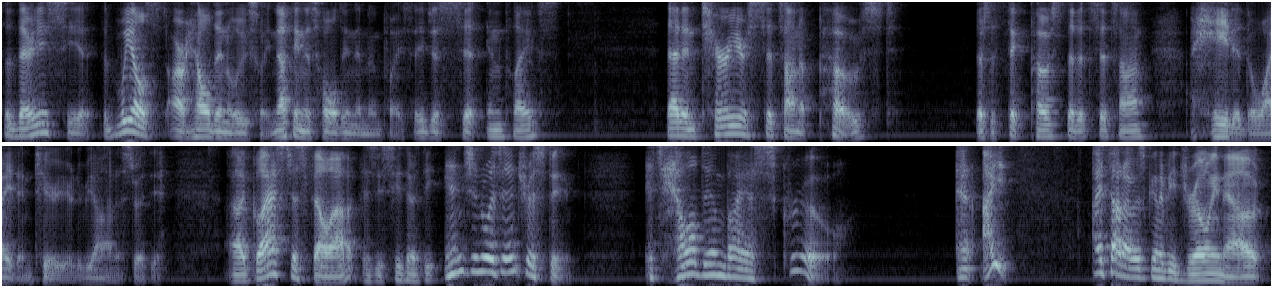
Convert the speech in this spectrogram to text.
So there you see it. The wheels are held in loosely. Nothing is holding them in place. They just sit in place. That interior sits on a post. There's a thick post that it sits on. I hated the white interior, to be honest with you. Uh, glass just fell out, as you see there. The engine was interesting it's held in by a screw. And I I thought I was going to be drilling out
